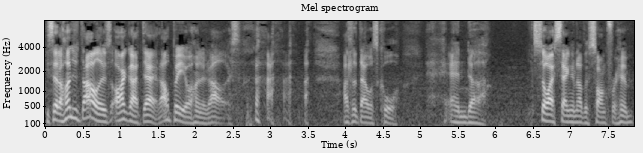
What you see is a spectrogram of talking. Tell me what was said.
He said, A $100? Oh, I got that. I'll pay you a $100. I thought that was cool. And uh, so I sang another song for him.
